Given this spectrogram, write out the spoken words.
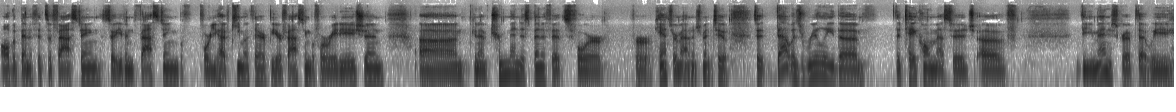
all the benefits of fasting. So even fasting before you have chemotherapy or fasting before radiation um, can have tremendous benefits for for cancer management too. So that was really the the take home message of the manuscript that we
